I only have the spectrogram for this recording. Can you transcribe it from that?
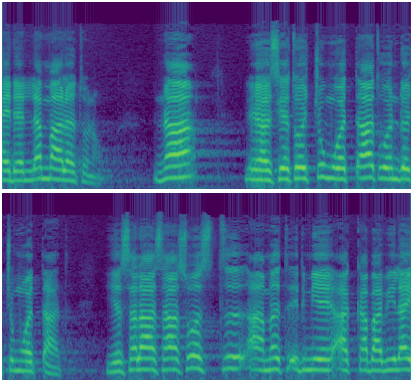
አይደለም ማለቱ ነው። እና ሴቶቹም ወጣት ወንዶቹም ወጣት የሰላሳ ሶስት አመት እድሜ አካባቢ ላይ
